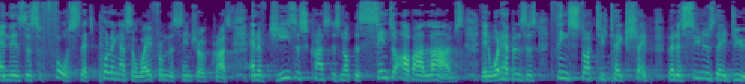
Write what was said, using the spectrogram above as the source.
and there's this force that's pulling us away from the center of Christ. And if Jesus Christ is not the center of our lives, then what happens is things start to take shape. But as soon as they do,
